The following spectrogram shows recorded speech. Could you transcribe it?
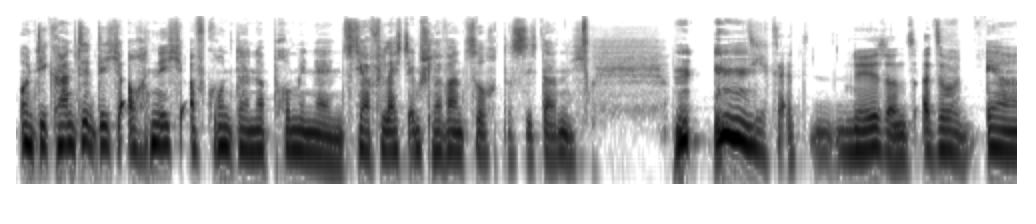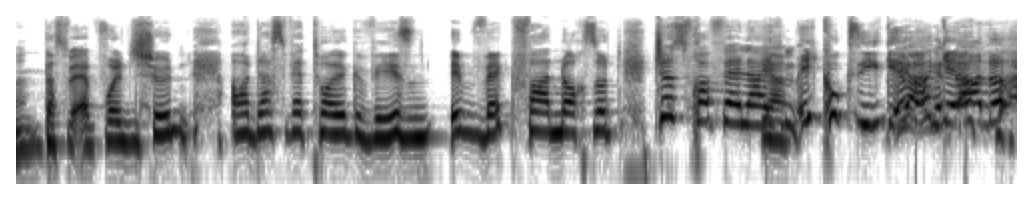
Und die kannte dich auch nicht aufgrund deiner Prominenz. Ja, vielleicht im Schlafanzug, dass sie da nicht. Die, nö, sonst, also, Ja. das wäre wohl schön, oh, das wäre toll gewesen. Im Wegfahren noch so, tschüss, Frau Feller, Ja. ich, guck Sie immer genau. gerne.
